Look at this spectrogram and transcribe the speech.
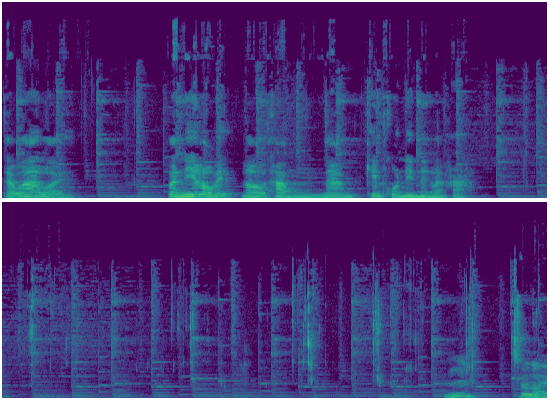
แต่ว่าอร่อย วันนี้เราไม่เราทำน้ำเข้มข้นนิดนึงนะคะอืม อร่อย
